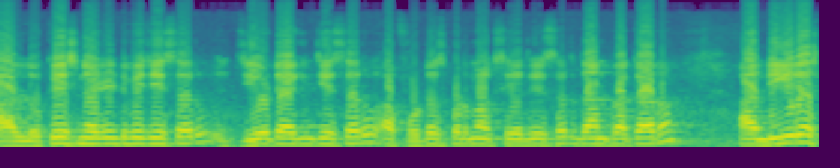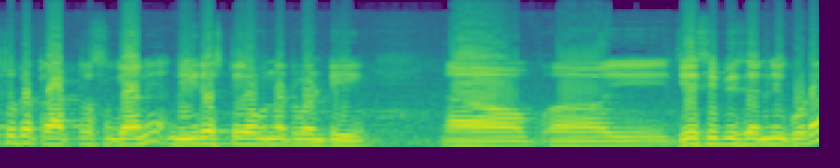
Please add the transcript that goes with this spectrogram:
ఆ లొకేషన్ ఐడెంటిఫై చేశారు జియో ట్యాగింగ్ చేశారు ఆ ఫొటోస్ కూడా మాకు షేర్ చేశారు. దాని ప్రకారం ఆ నీరెస్ట్ ఉన్న ట్రాక్టర్స్ కానీ నీరెస్ట్గా ఉన్నటువంటి ఈ జేసీబీస్ అన్నీ కూడా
